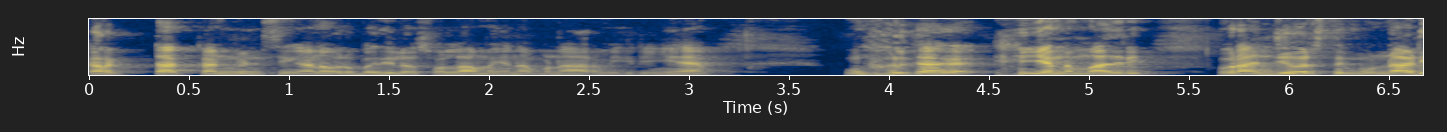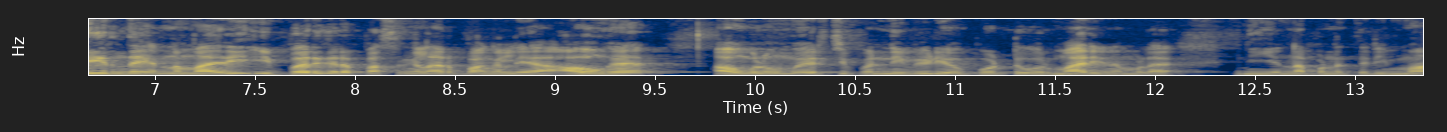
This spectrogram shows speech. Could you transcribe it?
கரெக்டாக கன்வின்சிங்கான ஒரு பதிலோ சொல்லாமல் என்ன பண்ண ஆரம்பிக்கிறீங்க? உங்களுக்காக என்ன மாதிரி ஒரு அஞ்சு வருஷத்துக்கு முன்னாடி இருந்த என்ன மாதிரி இப்போ இருக்கிற பசங்களாம் இருப்பாங்க இல்லையா? அவங்க அவங்களும் முயற்சி பண்ணி வீடியோ போட்டு ஒரு மாதிரி நம்மளை நீ என்ன பண்ண தெரியுமா?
